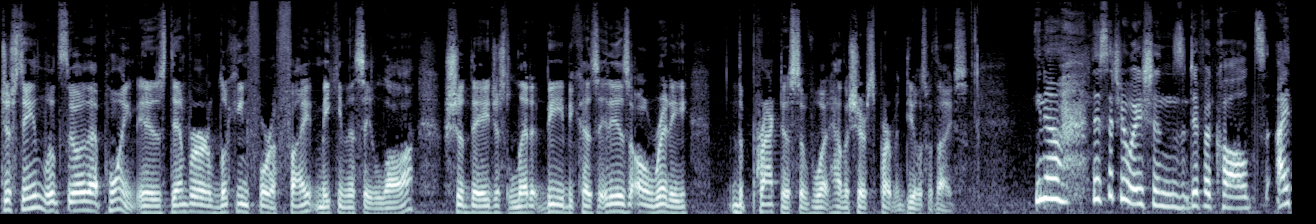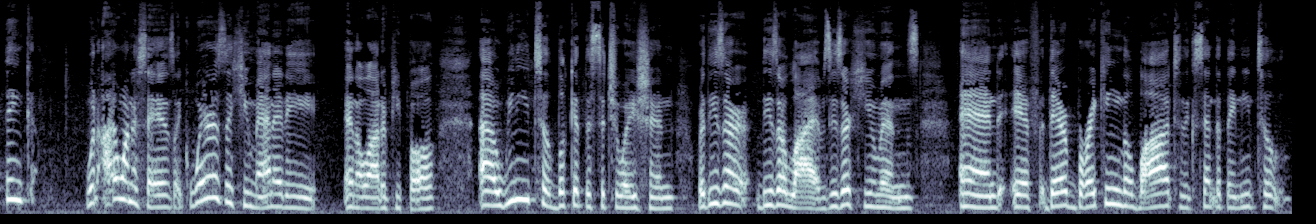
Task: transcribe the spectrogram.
Justine, let's go to that point. Is Denver looking for a fight, making this a law? Should they just let it be because it is already the practice of what how the sheriff's department deals with ICE? You know, this situation's difficult. I think what I want to say is like, where is the humanity in a lot of people? Uh, we need to look at the situation where these are these are lives, these are humans and if they're breaking the law to the extent that they need to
